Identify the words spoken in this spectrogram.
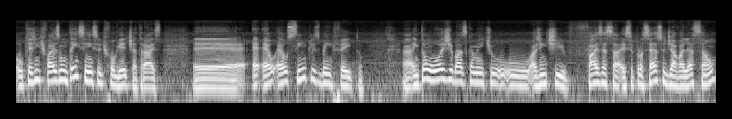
O que a gente faz não tem ciência de foguete atrás. É, é, é, é o simples bem feito. Ah, então hoje, basicamente, o, o, a gente faz essa, esse processo de avaliação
